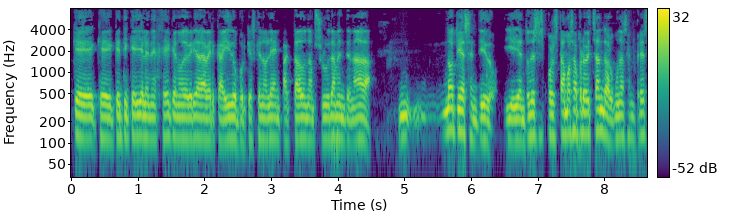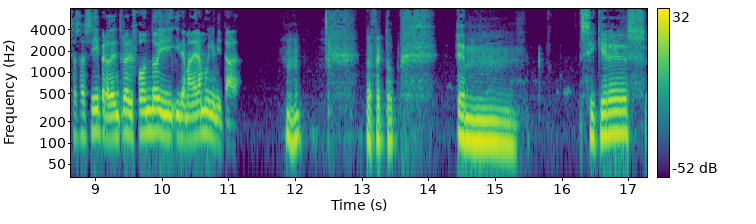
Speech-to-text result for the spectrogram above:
que, que, que TK y LNG, que no debería de haber caído porque es que no le ha impactado en absolutamente nada? No tiene sentido. Y entonces pues estamos aprovechando algunas empresas así, pero dentro del fondo y, de manera muy limitada. Perfecto. Em, si quieres,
